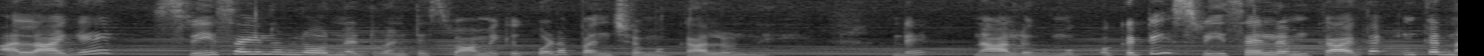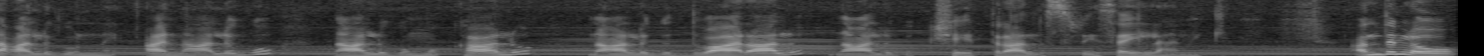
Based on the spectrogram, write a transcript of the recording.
అలాగే శ్రీశైలంలో ఉన్నటువంటి స్వామికి కూడా పంచముఖాలు ఉన్నాయి. అంటే నాలుగు ము ఒకటి శ్రీశైలం కాగా ఇంకా నాలుగు ఉన్నాయి. ఆ నాలుగు నాలుగు ముఖాలు నాలుగు ద్వారాలు నాలుగు క్షేత్రాలు శ్రీశైలానికి. అందులో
